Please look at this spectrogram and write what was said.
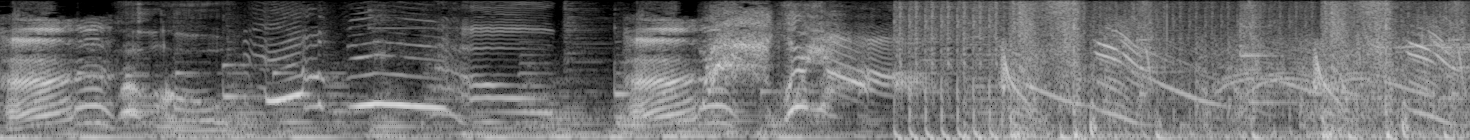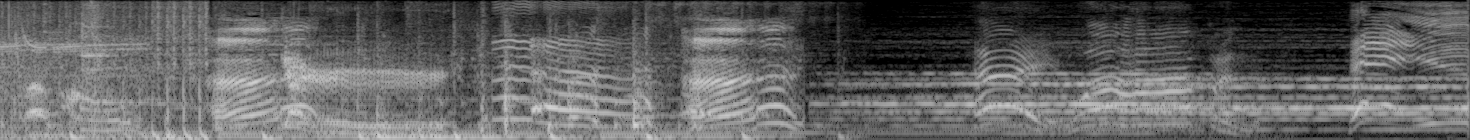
huh? Help me! Help! Huh? Huh? Grr. huh? Hey, what happened? Hey, you!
